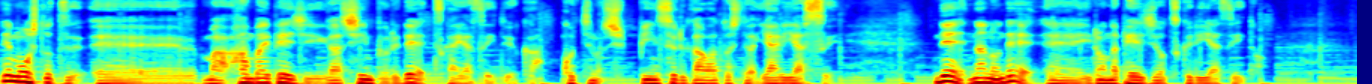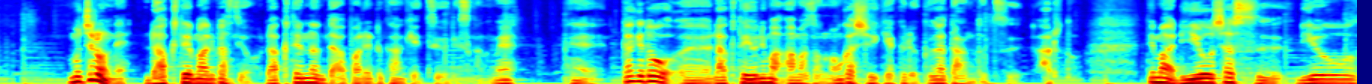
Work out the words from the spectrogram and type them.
でもう一つ、えー、まあ、販売ページがシンプルで使いやすいというかこっちの出品する側としてはやりやすい。でなので、えー、いろんなページを作りやすいと。もちろんね楽天もありますよ。楽天なんてアパレル関係強いですからね、えー、だけど、えー、楽天よりもアマゾンの方が集客力がダントツあると。でまあ利用者数利用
